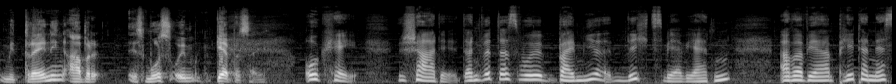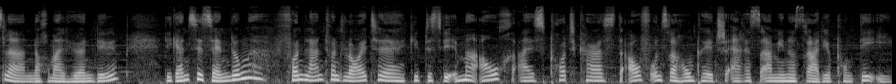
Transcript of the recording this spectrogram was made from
mit Training, aber es muss ihm geben sein. Okay, schade. Dann wird das wohl bei mir nichts mehr werden. Aber wer Peter Nessler nochmal hören will, die ganze Sendung von Land und Leute gibt es wie immer auch als Podcast auf unserer Homepage rsa-radio.de.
